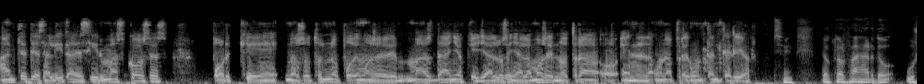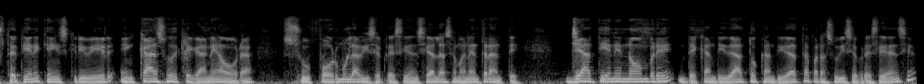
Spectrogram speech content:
antes de salir a decir más cosas, porque nosotros no podemos hacer más daño que ya lo señalamos en otra, en una pregunta anterior. Sí. Doctor Fajardo, usted tiene que inscribir, en caso de que gane ahora, su fórmula vicepresidencial la semana entrante. ¿Ya tiene nombre de candidato o candidata para su vicepresidencia?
